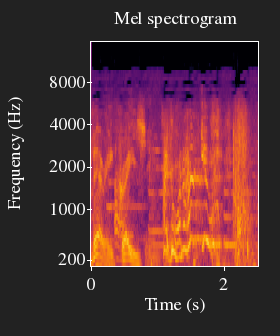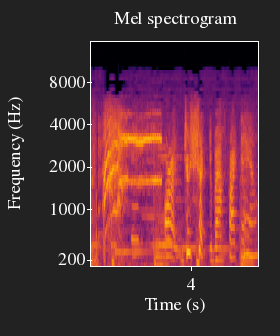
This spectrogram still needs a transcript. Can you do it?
very uh, crazy. I don't want to hurt you. All right, just shut your mouth right now.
